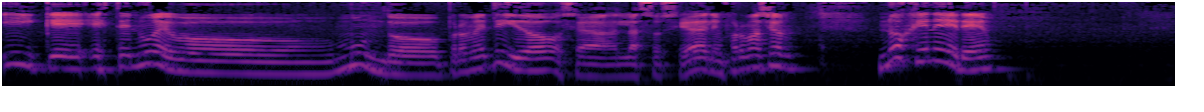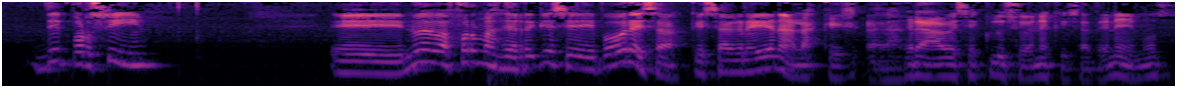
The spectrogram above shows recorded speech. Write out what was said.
y que este nuevo mundo prometido, o sea, la sociedad de la información, no genere de por sí eh, nuevas formas de riqueza y de pobreza que se agreguen a las, que, a las graves exclusiones que ya tenemos,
